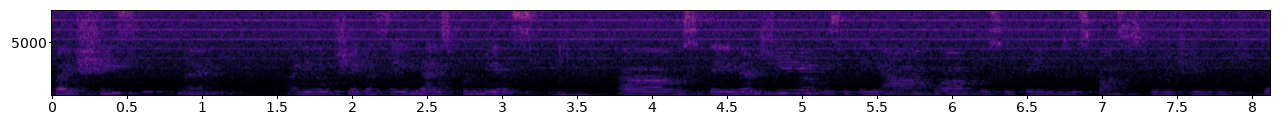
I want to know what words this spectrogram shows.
baixíssimo, né? Ali não chega a 100 reais por mês. Uhum. Ah, você tem energia, você tem água, você tem os espaços coletivos com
